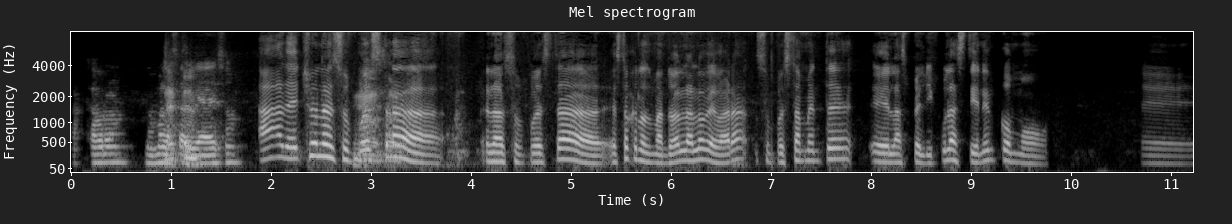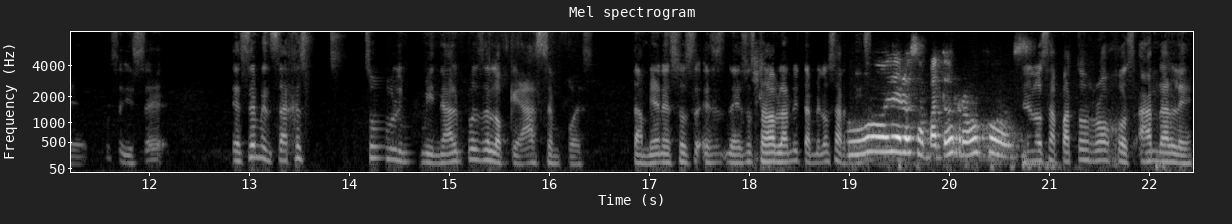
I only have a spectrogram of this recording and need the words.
Ah, cabrón, no me la sabía eso. Ah, de hecho, en la supuesta, en la supuesta, esto que nos mandó Lalo Guevara, supuestamente eh, las películas tienen como, eh, ¿cómo se dice? Ese mensaje subliminal, pues, de lo que hacen, pues. También eso, es- es- de eso estaba hablando y también los artistas. Oh, de los zapatos rojos. De los zapatos rojos, ándale.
